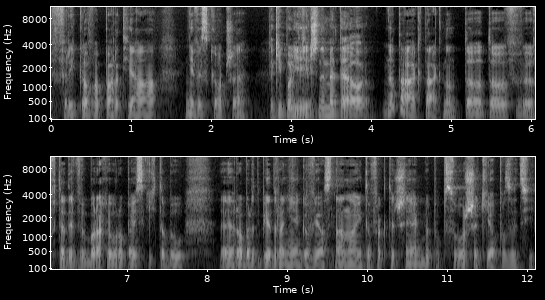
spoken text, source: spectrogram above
frikowa partia nie wyskoczy. Taki polityczny I, meteor. No tak, tak. No to, to w, wtedy w wyborach europejskich to był e, Robert Biedroń i jego wiosna, no i to faktycznie jakby popsuło szyki opozycji.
